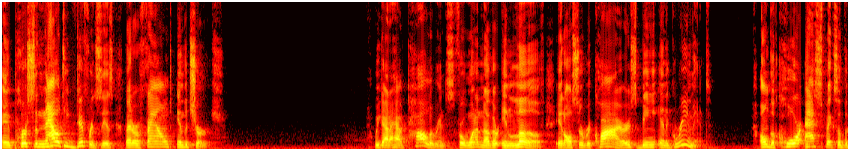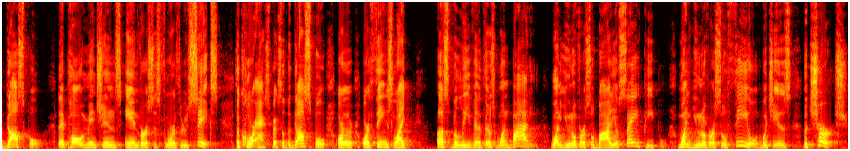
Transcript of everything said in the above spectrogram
and personality differences that are found in the church. We got to have tolerance for one another in love. It also requires being in agreement on the core aspects of the gospel that Paul mentions in verses 4 through 6. The core aspects of the gospel or, or things like us believing that there's one body, one universal body of saved people, one universal field, which is the church.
